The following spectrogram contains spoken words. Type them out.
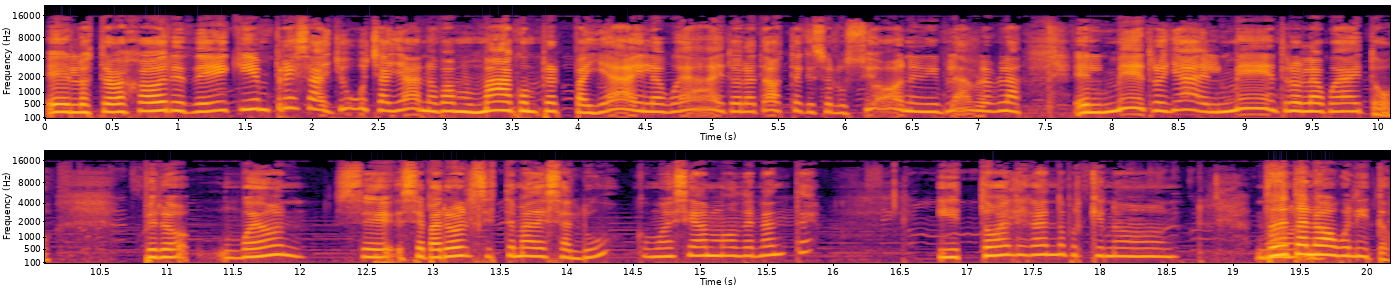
eh, los trabajadores de X empresa, yucha, ya, nos vamos más a comprar para allá y la weá y toda la hasta que solucionen y bla, bla, bla. El metro ya, el metro, la weá y todo. Pero, weón, se, se paró el sistema de salud, como decíamos delante, y todo alegando porque no... ¿Dónde están los abuelitos?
